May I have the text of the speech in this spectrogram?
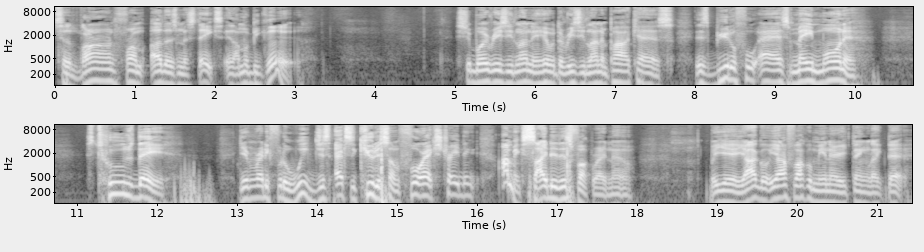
to learn from others' mistakes, and I'm gonna be good. It's your boy Reezy London here with the Reezy London podcast. This beautiful ass May morning. It's Tuesday. Getting ready for the week. Just executed some Forex trading. I'm excited as fuck right now. But yeah, y'all go, y'all fuck with me and everything like that.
